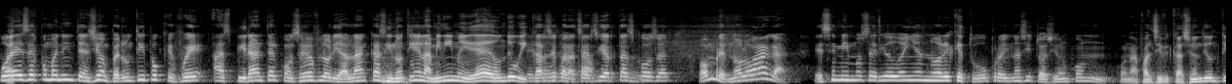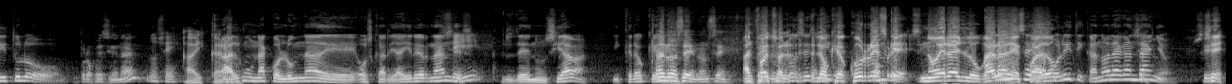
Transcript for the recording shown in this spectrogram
Puede ser con buena intención, pero un tipo que fue aspirante al Consejo de Florida Blanca, si no tiene la mínima idea de dónde ubicarse para hacer ciertas cosas, hombre, no lo haga. Ese mismo Sergio Dueñas no era el que tuvo por ahí una situación con, con la falsificación de un título profesional. No sé. Ay. Algo, una columna de Oscar Yair Hernández Sí. denunciaba. Y creo que. Ah, no sé, no sé. Alfonso, entonces, lo mire, que ocurre hombre, es que sí, no era el lugar la adecuado. política, no le hagan daño. Sí.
